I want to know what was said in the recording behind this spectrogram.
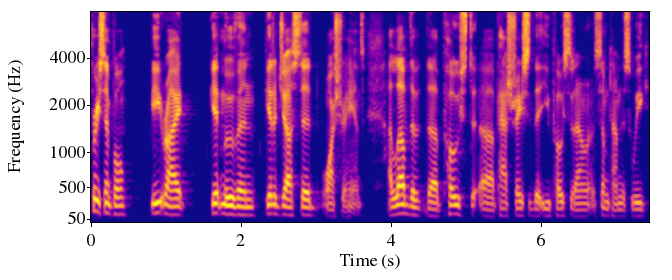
Pretty simple. Eat right, get moving, get adjusted, wash your hands. I love the the post, uh, Pastor Tracy, that you posted. I don't know sometime this week,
